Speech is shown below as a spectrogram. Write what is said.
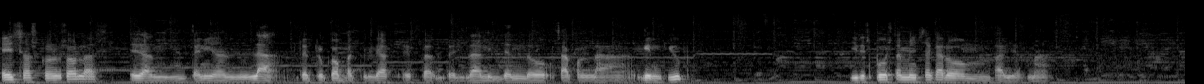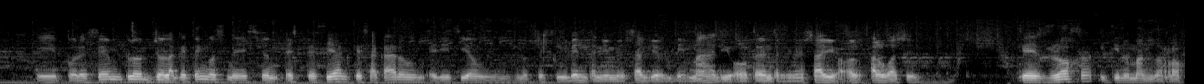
esas consolas eran, tenían la retrocompatibilidad esta de la Nintendo, o sea, con la GameCube. Y después también sacaron varias más. Y, por ejemplo, yo la que tengo es una edición especial que sacaron, edición, no sé si 20 aniversario de Mario o 30 aniversario, al- algo así que es roja y tiene un mando rojo.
